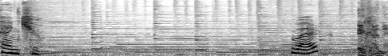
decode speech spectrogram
থ্যাংক ইউ ওয়ার এখানে।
